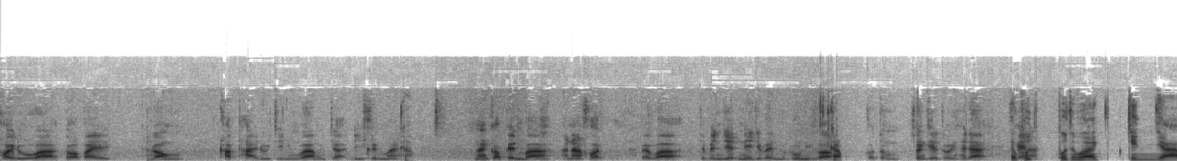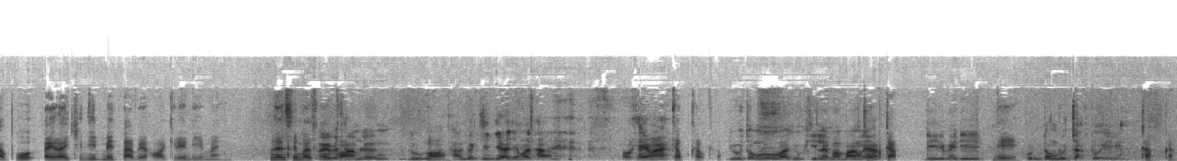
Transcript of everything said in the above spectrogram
คอยดูว่าต่อไปลองขับถ่ายดูอีกทีนึงว่ามันจะดีขึ้นไหมครับ นั่นก็เป็นว่าอนาคตแปลว่าจะเป็นเย็นนี้จะเป็นพรุ่งนี้ก็ครับ ก็ต้องสังเกตตัวเองให้ได้ถ้าพูดแค่นั้นพูดถึงว่ากินยาพวกอะไรชนิดเม็ดปลาใบหอกินได้ดีไหมวันนั้นซื้อมาสอเอ้ยงไปกล่อถางมเรื่องรู้หน่อยอ๋อถามเรื่องกินยาอย่ามาถามโอเคไหมครับครับครับ ยูต้องรู้ว่ายูกินอะไรมาบ้างแล้ว ครับ ดีหรือไม่ดี ดี คุณต้องรู้จักตัวเอง ครับครับ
